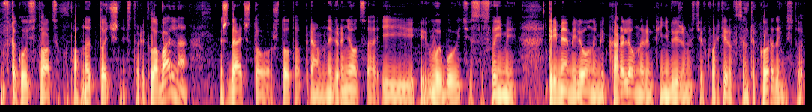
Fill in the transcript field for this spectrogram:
в такую ситуацию попал. Но это точная история. Глобально ждать, что что-то прям навернется, и вы будете со своими тремя миллионами королем на рынке недвижимости в квартирах в центре города, не стоит.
